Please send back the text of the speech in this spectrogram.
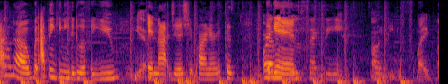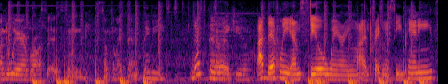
I don't know, but I think you need to do it for you Yeah. and not just your partner, because again- sexy undies, like underwear and bra sets and something like that. Maybe that's that'll good. make you. I definitely am still wearing my pregnancy panties.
